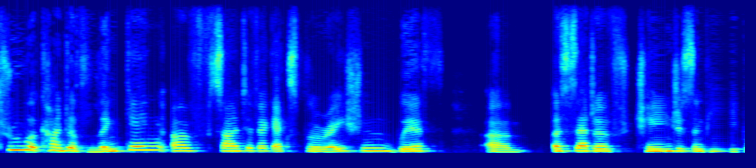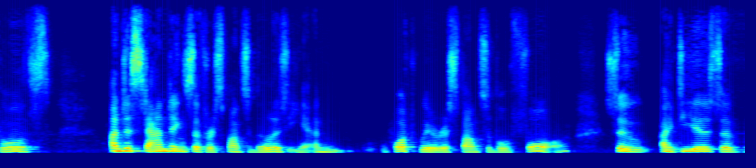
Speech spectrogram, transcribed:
through a kind of linking of scientific exploration with um, a set of changes in people's understandings of responsibility and what we're responsible for. So ideas of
